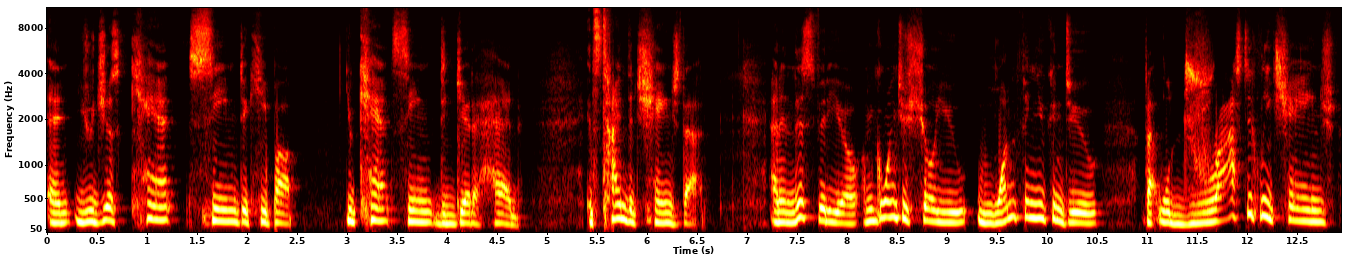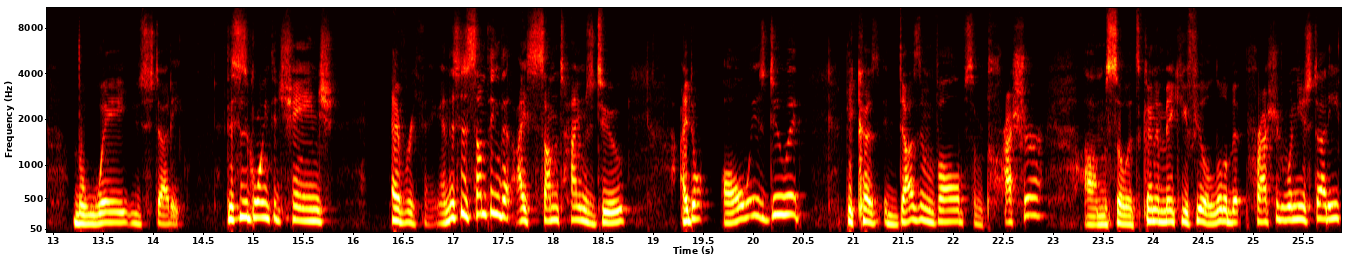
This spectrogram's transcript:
and you just can't seem to keep up, you can't seem to get ahead, it's time to change that. And in this video, I'm going to show you one thing you can do that will drastically change the way you study. This is going to change everything. And this is something that I sometimes do. I don't always do it because it does involve some pressure. Um, so it's going to make you feel a little bit pressured when you study,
